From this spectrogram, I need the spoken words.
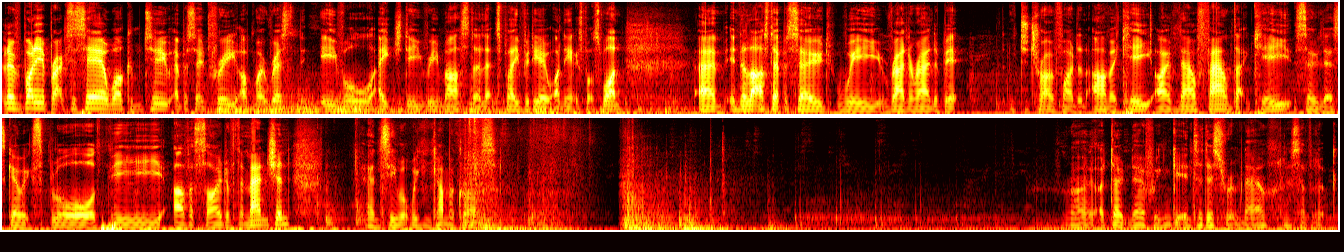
Hello everybody, Abraxxsis here, welcome to episode 3 of my Resident Evil HD Remaster Let's Play video on the Xbox One. Um, in the last episode we ran around a bit to try and find an armor key. I've now found that key, so let's go explore the other side of the mansion and see what we can come across. Right, I don't know if we can get into this room now. Let's have a look.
